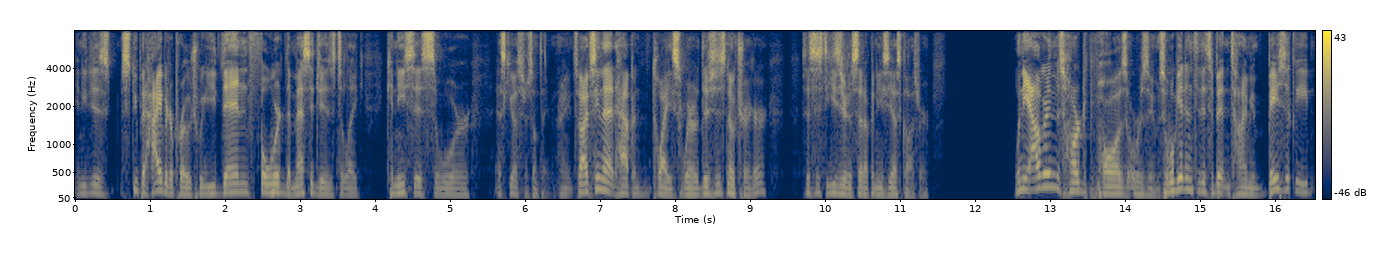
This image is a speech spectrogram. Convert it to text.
and you do this stupid hybrid approach where you then forward the messages to like Kinesis or SQS or something, right? So I've seen that happen twice where there's just no trigger. So it's just easier to set up an ECS cluster. When the algorithm is hard to pause or resume. So we'll get into this a bit in time. Basically,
